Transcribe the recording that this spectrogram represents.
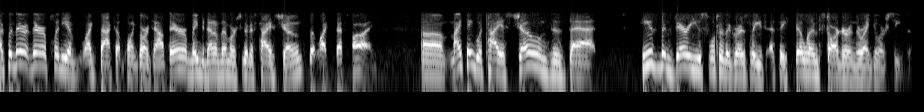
Like, but there, there are plenty of, like, backup point guards out there. Maybe none of them are as good as Tyus Jones, but, like, that's fine. Um, my thing with Tyus Jones is that he has been very useful to the Grizzlies as a fill in starter in the regular season.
